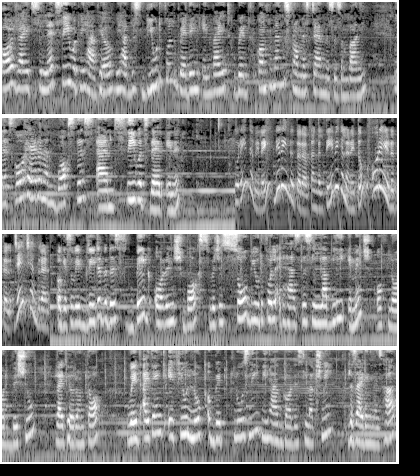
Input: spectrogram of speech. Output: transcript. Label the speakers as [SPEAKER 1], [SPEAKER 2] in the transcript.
[SPEAKER 1] All right, so let's see what we have here. We have this beautiful wedding invite with compliments from Mr. and Mrs. Ambani. Let's go ahead and unbox this and see what's there in it.
[SPEAKER 2] குறைந்த விலை நிறைந்த தரம் தங்கள் தேவைகள் அனைத்தும் ஒரே இடத்தில் Jayachandran
[SPEAKER 1] Okay, so we're greeted with this big orange box, which is so beautiful. It has this lovely image of Lord Vishnu right here on top. With, I think, if you look a bit closely, we have Goddess Lakshmi residing in his heart,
